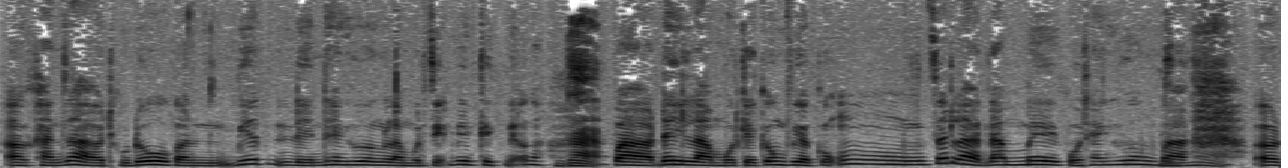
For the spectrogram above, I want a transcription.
à, khán giả ở thủ đô còn biết đến thanh hương là một diễn viên kịch nữa dạ. và đây là một cái công việc cũng rất là đam mê của thanh hương và uh,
